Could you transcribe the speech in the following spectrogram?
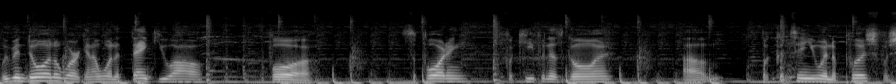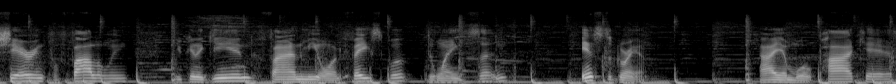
We've been doing the work, and I want to thank you all for supporting, for keeping us going, um, for continuing to push, for sharing, for following. You can again find me on Facebook, Dwayne Sutton, Instagram, I Am Woe Podcast,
